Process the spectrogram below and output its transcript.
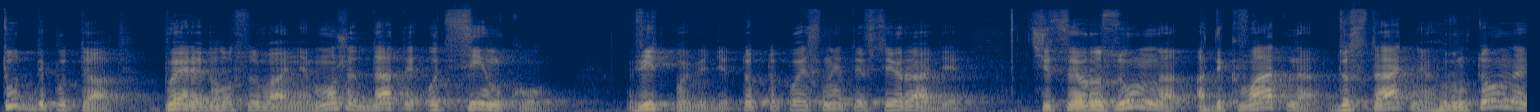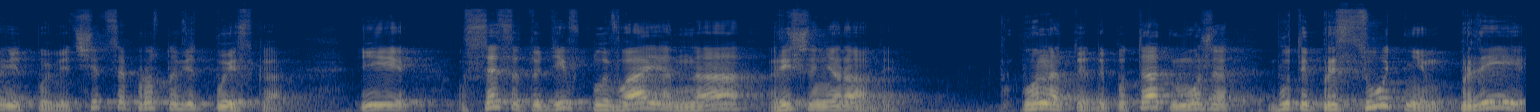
Тут депутат перед голосуванням може дати оцінку відповіді, тобто пояснити всій раді, чи це розумна, адекватна, достатня, ґрунтовна відповідь, чи це просто відписка. І все це тоді впливає на рішення ради. Понад те, депутат може бути присутнім при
